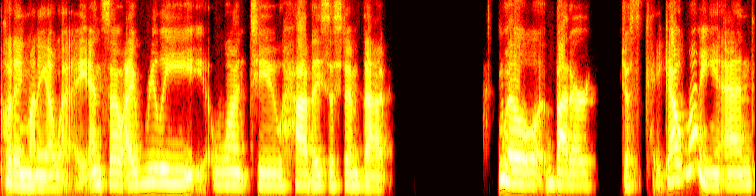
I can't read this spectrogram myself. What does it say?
putting money away. And so I really want to have a system that will better just take out money and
